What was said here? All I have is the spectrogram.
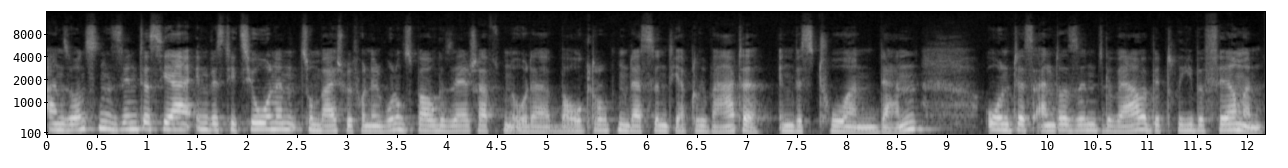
Ansonsten sind es ja Investitionen, zum Beispiel von den Wohnungsbaugesellschaften oder Baugruppen, das sind ja private Investoren dann. Und das andere sind Gewerbebetriebe, Firmen.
